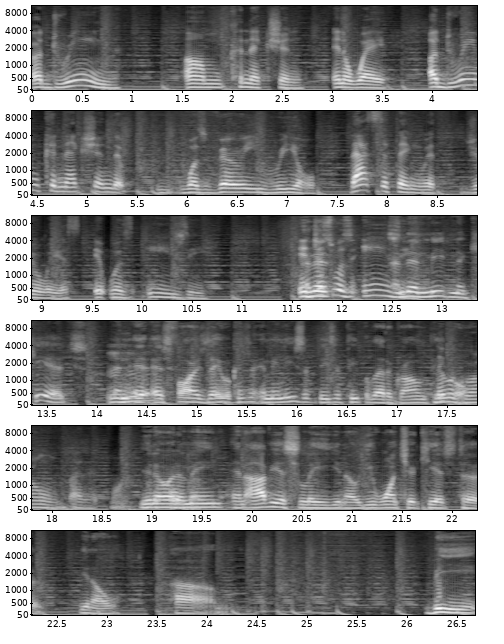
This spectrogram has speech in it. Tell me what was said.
a dream um, connection in a way, a dream connection that was very real. That's the thing with Julius. It was easy. It and just then, was easy. And then meeting the kids, mm-hmm. and as far as they were concerned, I mean, these are these are people that are grown people. They were grown by that point. You know what I mean? And obviously, you know, you want your kids to, you know, um, be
